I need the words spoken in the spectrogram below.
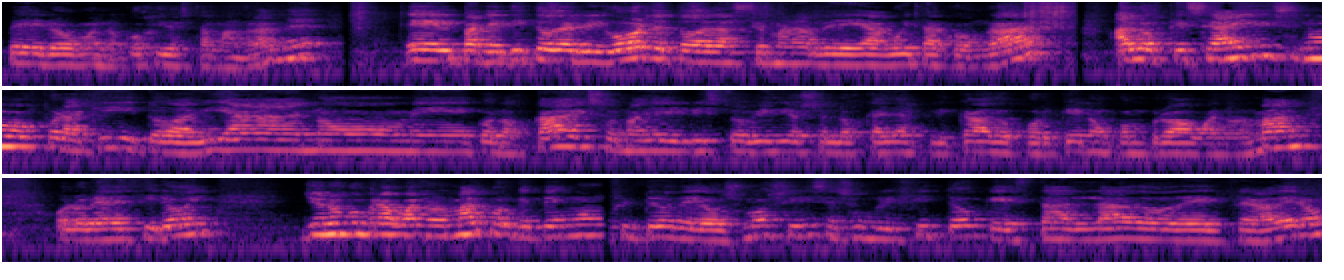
pero bueno, he cogido esta más grande. El paquetito de rigor de todas las semanas de agüita con gas. A los que seáis nuevos por aquí y todavía no me conozcáis o no hayáis visto vídeos en los que haya explicado por qué no compro agua normal, os lo voy a decir hoy. Yo no compro agua normal porque tengo un filtro de osmosis, es un grifito que está al lado del fregadero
